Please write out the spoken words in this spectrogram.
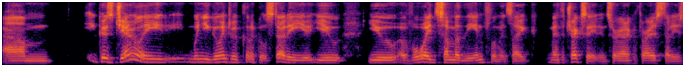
Um, because generally when you go into a clinical study you you you avoid some of the influence, like methotrexate in psoriatic arthritis studies,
